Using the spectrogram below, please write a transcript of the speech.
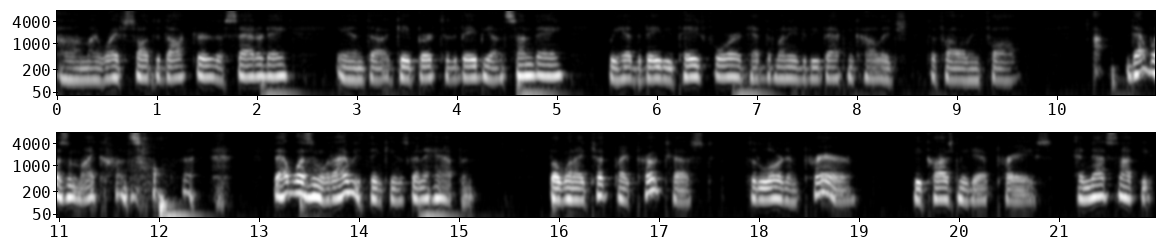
Uh, my wife saw the doctor the Saturday and uh, gave birth to the baby on Sunday. We had the baby paid for and had the money to be back in college the following fall. That wasn't my console. That wasn't what I was thinking was going to happen. But when I took my protest to the Lord in prayer, He caused me to have praise. And that's not the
